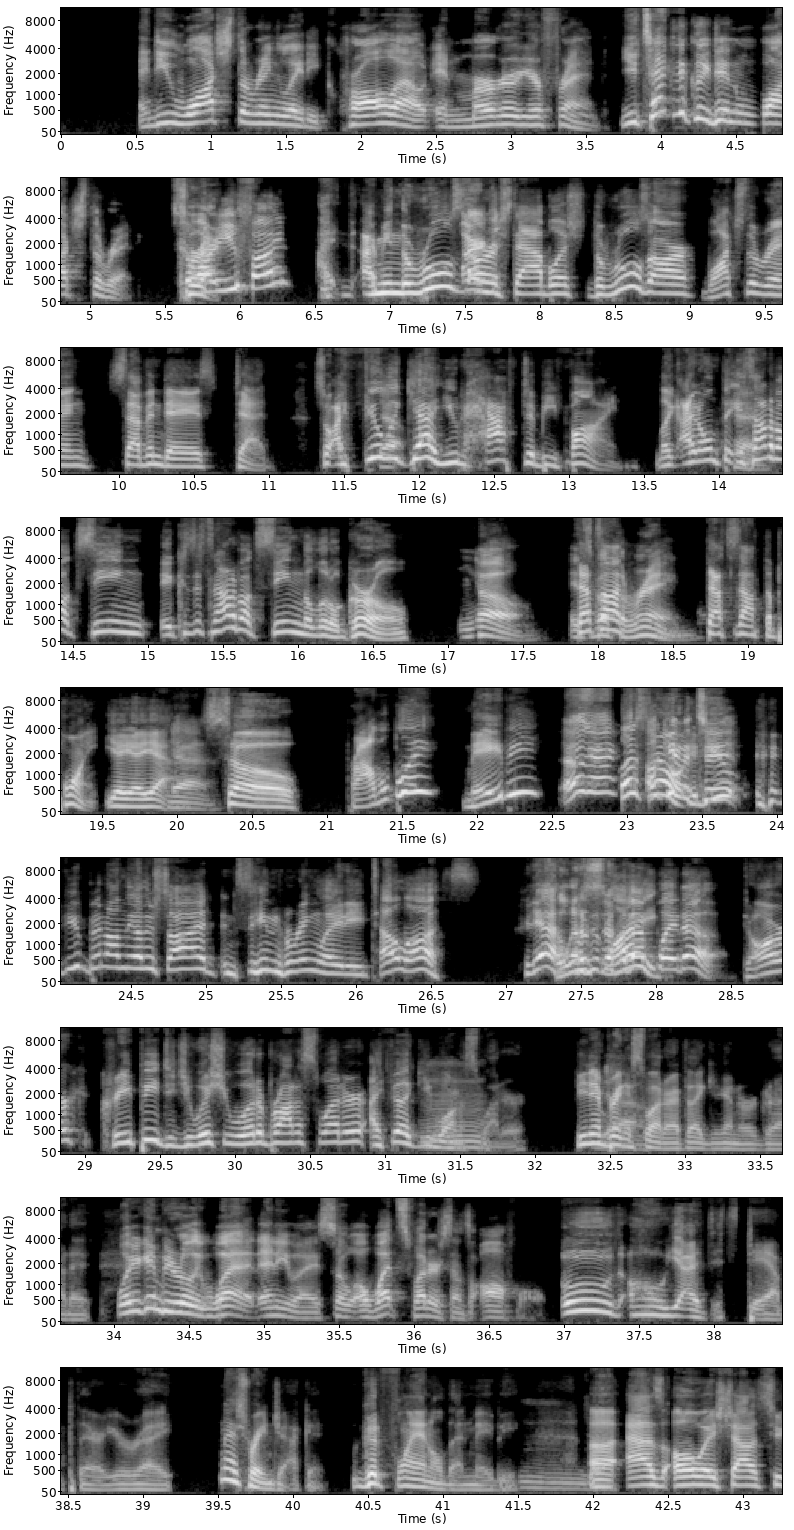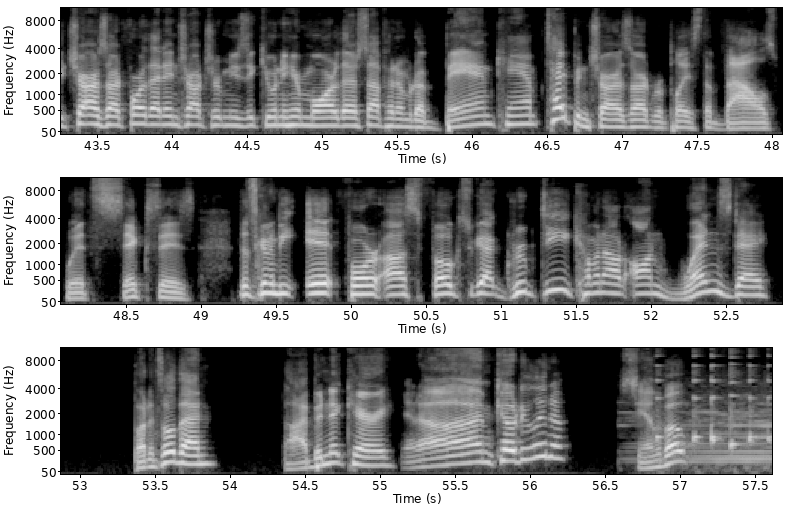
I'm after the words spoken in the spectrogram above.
and you watch the ring lady crawl out and murder your friend, you technically didn't watch the ring. So Correct. are you fine? I, I mean, the rules are, are established. The rules are watch the ring, seven days, dead. So I feel yeah. like, yeah, you'd have to be fine. Like, I don't think okay. it's not about seeing because it's not about seeing the little girl. No, it's that's not the ring. That's not the point. Yeah, yeah, yeah. Yeah. So probably, maybe. Okay. Let us I'll know if you if you've been on the other side and seen the ring lady. Tell us. Yeah, what let us know like? how that played out. Dark, creepy. Did you wish you would have brought a sweater? I feel like you mm. want a mm. sweater. If you didn't bring yeah. a sweater, I feel like you're gonna regret it. Well, you're gonna be really wet anyway, so a wet sweater sounds awful. Ooh, oh yeah, it's damp there. You're right. Nice rain jacket. Good flannel, then maybe. Mm, yeah. uh, as always, shout out to Charizard for that intro to music. You want to hear more of their stuff? Head over to Bandcamp. Type in Charizard, replace the vowels with sixes. That's going to be it for us, folks. We got Group D coming out on Wednesday. But until then, I've been Nick Carey. And I'm Cody Lena. See you on the boat.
